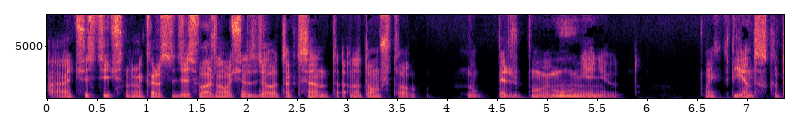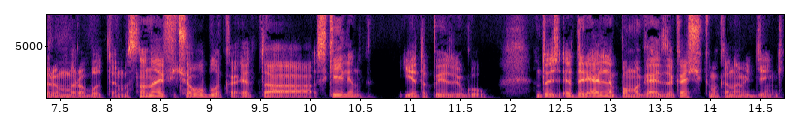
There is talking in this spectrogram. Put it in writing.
а, частично. Мне кажется, здесь важно очень сделать акцент на том, что, ну, опять же, по моему мнению, моих клиентов, с которыми мы работаем, основная фича облака — это скейлинг, и это pay as you go. Ну, то есть это реально помогает заказчикам экономить деньги,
